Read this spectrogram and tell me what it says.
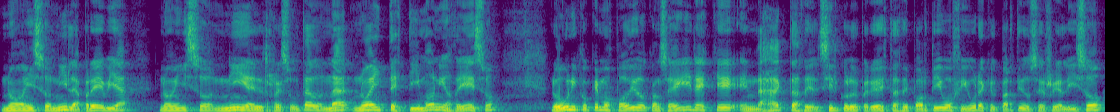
no hizo ni la previa, no hizo ni el resultado, no hay testimonios de eso. Lo único que hemos podido conseguir es que en las actas del Círculo de Periodistas Deportivos figura que el partido se realizó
